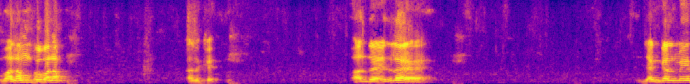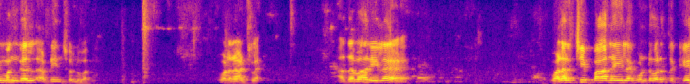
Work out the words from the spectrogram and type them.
வனம் புவனம். அதுக்கு. அந்த இதுல ஜங்கல் மே மங்கல் அப்படின்னு சொல்லுவாங்க வடநாட்டில். அந்த மாதிரியில வளர்ச்சி பாதையில கொண்டு வரத்துக்கு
